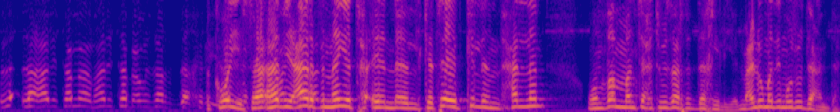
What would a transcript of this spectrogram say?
لا, لا هذه تمام. هذه تبع وزارة الداخلية. كويس. هذه- عارف إن هي تح... إن الكتائب كلها انحلا وانضم من تحت وزارة الداخلية. المعلومة دي موجودة عندك.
